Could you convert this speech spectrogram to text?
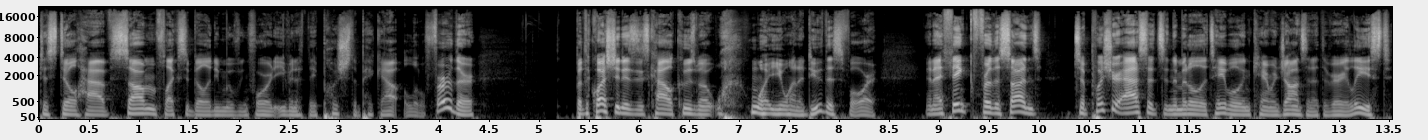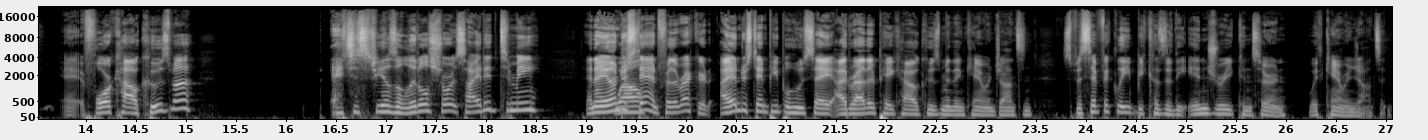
to still have some flexibility moving forward, even if they push the pick out a little further. But the question is, is Kyle Kuzma what you want to do this for? And I think for the Suns to push your assets in the middle of the table in Cameron Johnson at the very least Eh, for Kyle Kuzma, it just feels a little short sighted to me. And I understand, for the record, I understand people who say I'd rather pay Kyle Kuzma than Cameron Johnson, specifically because of the injury concern with Cameron Johnson.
